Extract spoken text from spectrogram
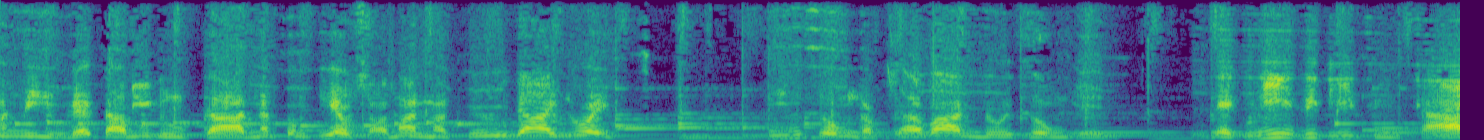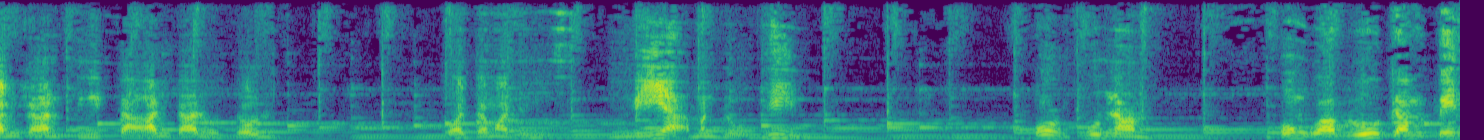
มันมีอยู่แล้วตามฤดูกาลนักท่องเที่ยวสามารถมาซื้อได้ด้วยที่ตรงกับชาวบ้านโดยตรงเอง แต่ทีนี้วิธีสื่อสารการสื่อสารการอดทนกว่าจะมาถึงเนี้ยมันอยู่ที่ผู้ผู้นำ องค์ความรู้จำเป็น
